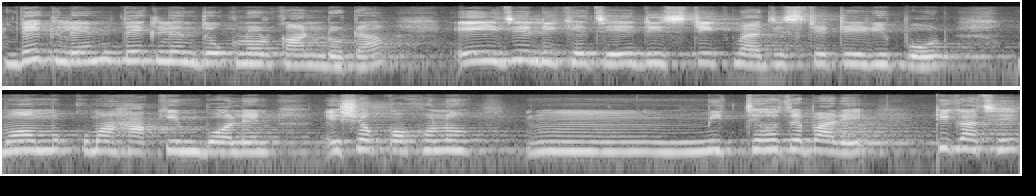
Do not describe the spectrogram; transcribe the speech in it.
দেখলেন দেখলেন দোকনোর কাণ্ডটা। এই যে লিখেছে ডিস্ট্রিক্ট ম্যাজিস্ট্রেটের রিপোর্ট, মহকুমা হাকিম বলেন, এসব কখনো মিথ্যে হতে পারে। ঠিক আছে,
